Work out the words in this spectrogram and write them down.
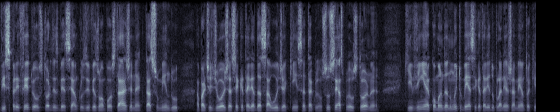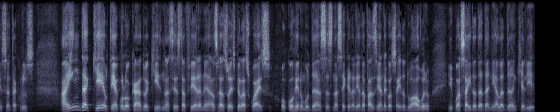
vice-prefeito Eustor Desbecel, inclusive fez uma postagem, né? Que está assumindo, a partir de hoje, a Secretaria da Saúde aqui em Santa Cruz. Um sucesso para o Eustor, né? Que vinha comandando muito bem a Secretaria do Planejamento aqui em Santa Cruz. Ainda que eu tenha colocado aqui na sexta-feira né, as razões pelas quais ocorreram mudanças na Secretaria da Fazenda, com a saída do Álvaro e com a saída da Daniela Dank ali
